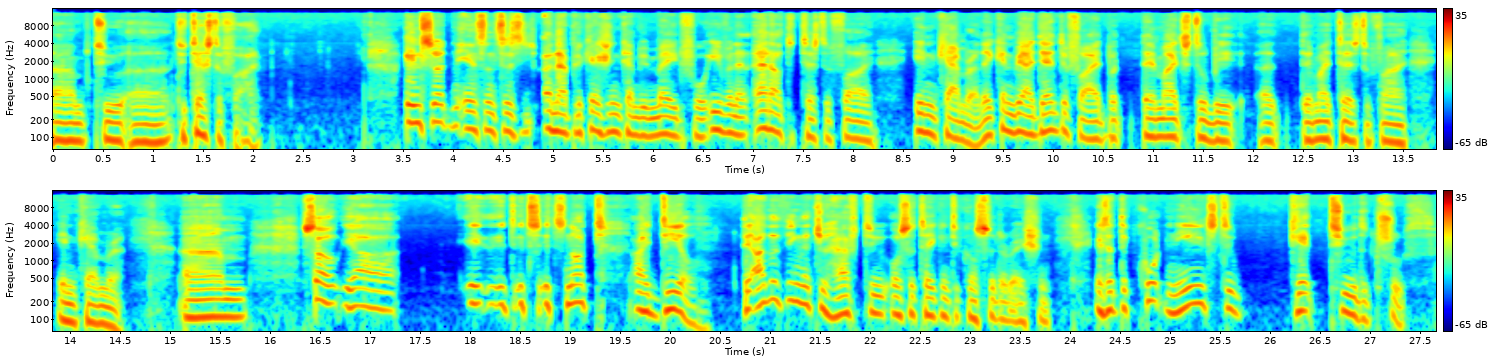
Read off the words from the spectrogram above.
um, to uh, to testify. In certain instances, an application can be made for even an adult to testify in camera. They can be identified, but they might still be uh, they might testify in camera. Um, so yeah, it, it, it's it's not ideal. The other thing that you have to also take into consideration is that the court needs to get to the truth.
